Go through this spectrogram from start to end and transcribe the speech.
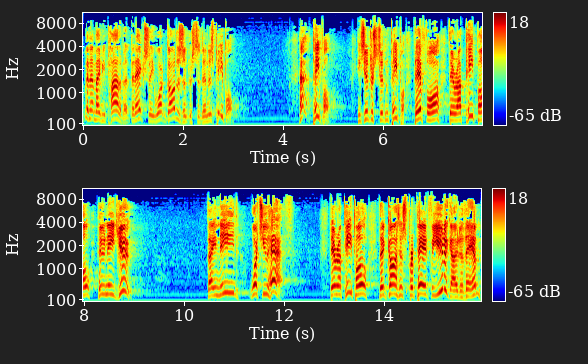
Well, that may be part of it, but actually what God is interested in is people. Huh? People. He's interested in people. Therefore, there are people who need you. They need what you have. There are people that God has prepared for you to go to them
